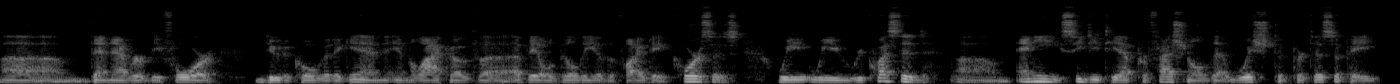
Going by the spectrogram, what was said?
um, than ever before due to COVID again, and the lack of uh, availability of the five day courses we, we requested um, any CGTF professional that wished to participate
